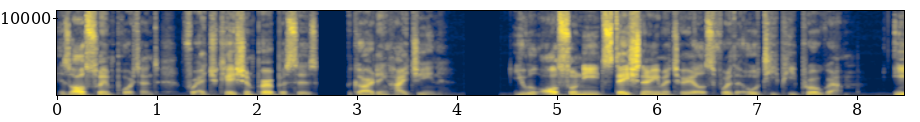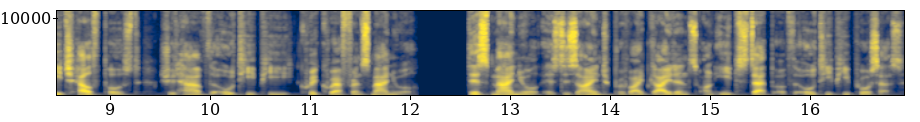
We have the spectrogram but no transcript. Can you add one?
is also important for education purposes regarding hygiene. You will also need stationery materials for the OTP program. Each health post should have the OTP Quick Reference Manual. This manual is designed to provide guidance on each step of the OTP process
